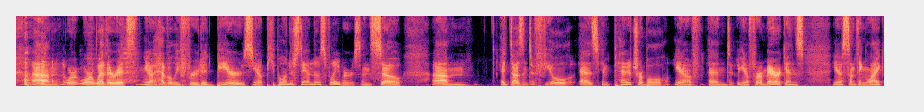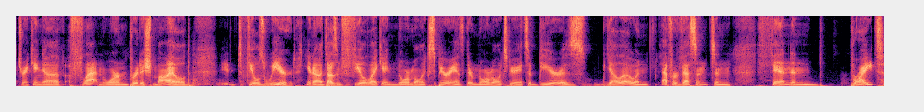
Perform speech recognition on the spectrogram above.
um, or or whether it's you know heavily fruited beers you know people understand those flavors. And so um, it doesn't feel as impenetrable, you know, and you know, for Americans, you know, something like drinking a, a, flat and warm British mild, it feels weird. You know, it doesn't feel like a normal experience. Their normal experience of beer is yellow and effervescent and thin and bright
